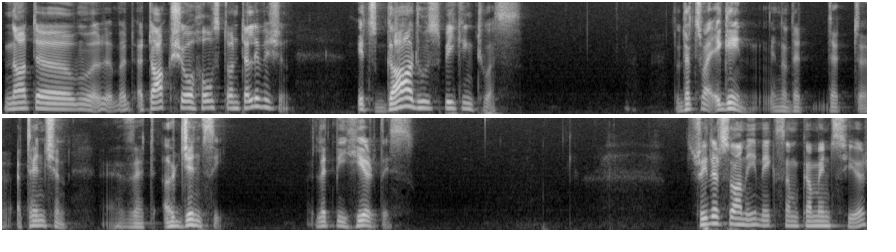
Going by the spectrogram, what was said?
not a, a talk show host on television. It's God who's speaking to us. So that's why, again, you know, that, that uh, attention, uh, that urgency. Let me hear this. Sridhar Swami makes some comments here.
